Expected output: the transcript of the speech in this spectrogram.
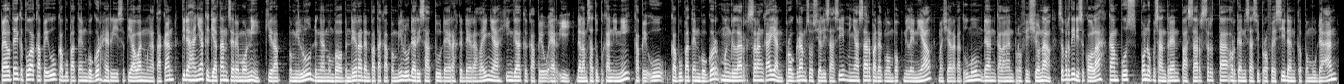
PLT Ketua KPU Kabupaten Bogor Heri Setiawan mengatakan tidak hanya kegiatan seremoni kirap pemilu dengan membawa bendera dan pataka pemilu dari satu daerah ke daerah lainnya hingga ke KPU RI. Dalam satu pekan ini KPU Kabupaten Bogor menggelar serangkaian program sosialisasi menyasar pada kelompok milenial, masyarakat umum, dan kalangan profesional, seperti di sekolah, kampus, pondok pesantren, pasar, serta organisasi profesi dan kepemudaan.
